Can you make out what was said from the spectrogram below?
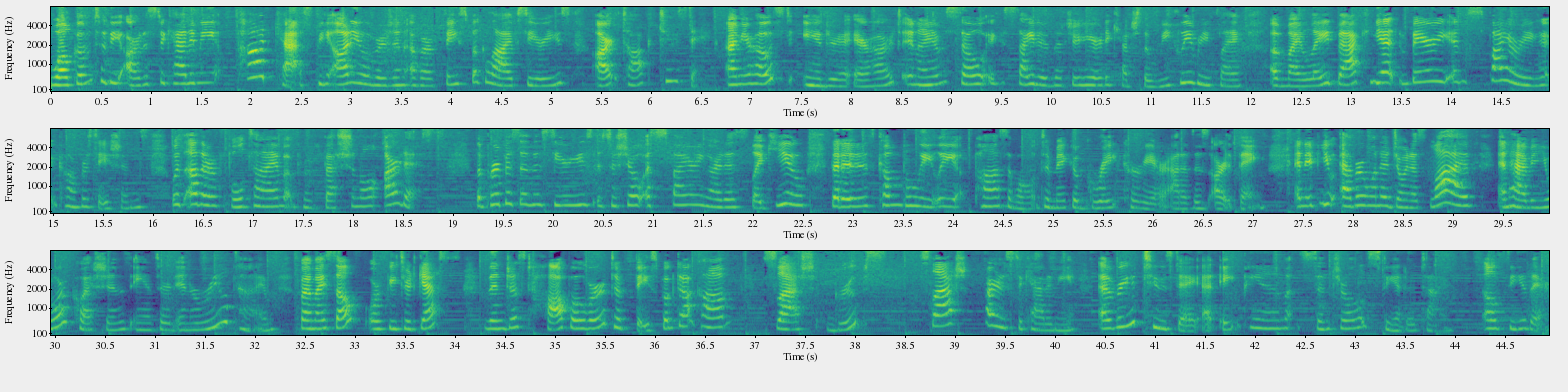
Welcome to the Artist Academy podcast, the audio version of our Facebook Live series, Art Talk Tuesday. I'm your host, Andrea Ehrhardt, and I am so excited that you're here to catch the weekly replay of my laid back yet very inspiring conversations with other full time professional artists. The purpose of this series is to show aspiring artists like you that it is completely possible to make a great career out of this art thing. And if you ever want to join us live and have your questions answered in real time by myself or featured guests, then just hop over to facebook.com slash groups slash artist academy every Tuesday at 8 p.m. Central Standard Time. I'll see you there.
